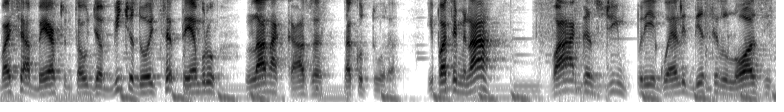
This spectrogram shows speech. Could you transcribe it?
Vai ser aberto então dia 22 de setembro lá na Casa da Cultura. E para terminar, vagas de emprego. A LD Celulose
